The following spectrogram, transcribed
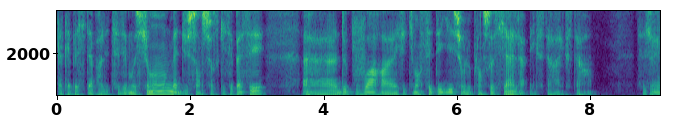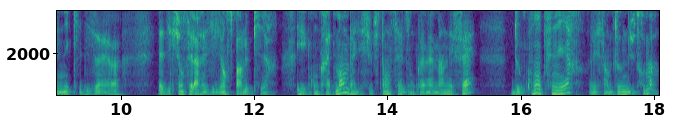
la capacité à parler de ses émotions, de mettre du sens sur ce qui s'est passé, euh, de pouvoir effectivement s'étayer sur le plan social, etc., etc. C'est Cyril qui disait L'addiction, c'est la résilience par le pire. Et concrètement, bah, les substances, elles ont quand même un effet de contenir les symptômes du trauma.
